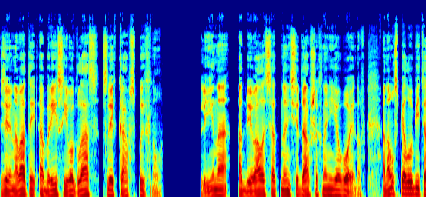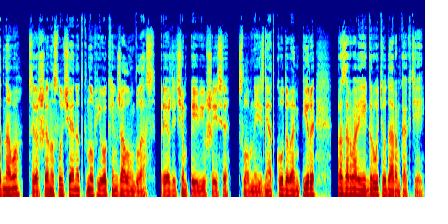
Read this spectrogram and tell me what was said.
Зеленоватый обрис его глаз слегка вспыхнул. Лина отбивалась от наседавших на нее воинов. Она успела убить одного, совершенно случайно ткнув его кинжалом в глаз, прежде чем появившиеся, словно из ниоткуда, вампиры разорвали ей грудь ударом когтей.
